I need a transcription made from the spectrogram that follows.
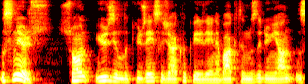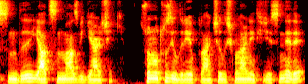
Isınıyoruz. Son 100 yıllık yüzey sıcaklık verilerine baktığımızda dünyanın ısındığı yatsınmaz bir gerçek. Son 30 yıldır yapılan çalışmalar neticesinde de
